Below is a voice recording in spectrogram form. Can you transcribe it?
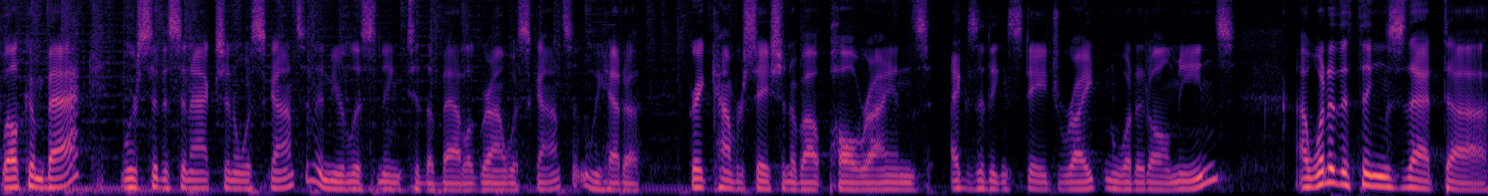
Welcome back. We're Citizen Action in Wisconsin, and you're listening to the Battleground Wisconsin. We had a great conversation about Paul Ryan's exiting stage right and what it all means. Uh, one of the things that uh,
